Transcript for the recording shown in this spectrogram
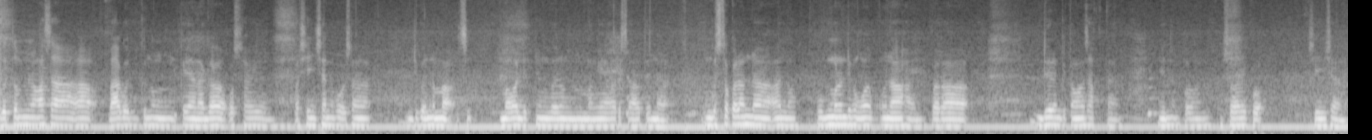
gutom na ka sa ah, pagod ko nung kaya nagawa ko sa yun. Pasensya na po sa hindi ko na ma- maulit yung ganung mangyayari sa atin na ang gusto ko lang na ano, huwag mo lang din kong unahan para hindi rin kita masaktan. Yun lang po. Sorry po. Pasensya na.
